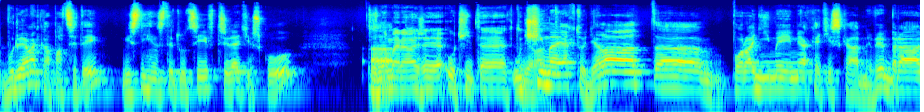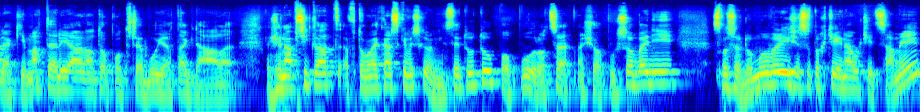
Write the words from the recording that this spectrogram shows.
budujeme kapacity místních institucí v 3D tisku, to znamená, že je učíte, jak to Učíme, dělat. jak to dělat, poradíme jim, jaké tiskárny vybrat, jaký materiál na to potřebují a tak dále. Takže například v tom lékařském výzkumném institutu po půl roce našeho působení jsme se domluvili, že se to chtějí naučit sami,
